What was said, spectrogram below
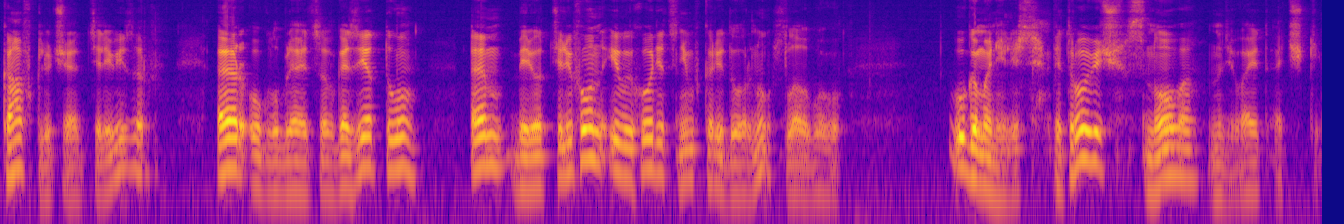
К включает телевизор, Р углубляется в газету, М берет телефон и выходит с ним в коридор. Ну, слава богу. Угомонились. Петрович снова надевает очки.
